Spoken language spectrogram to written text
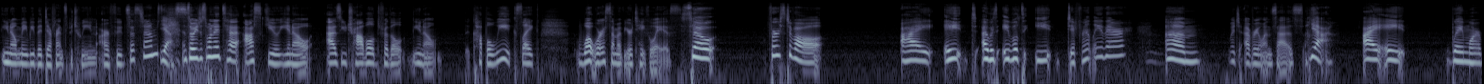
you know maybe the difference between our food systems. Yes. And so I just wanted to ask you, you know, as you traveled for the you know a couple weeks, like what were some of your takeaways? So, first of all, I ate. I was able to eat differently there. Um, Which everyone says. yeah, I ate way more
